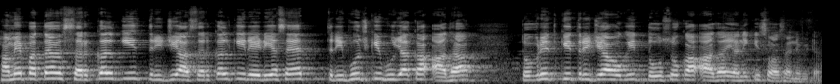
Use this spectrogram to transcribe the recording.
हमें पता है सर्कल की त्रिज्या, सर्कल की रेडियस है त्रिभुज की भुजा का आधा। तो वृत्त की त्रिज्या होगी 200 का आधा, यानी कि 100 सेंटीमीटर।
